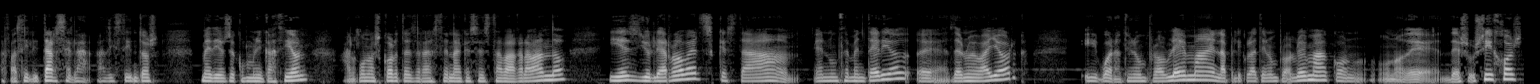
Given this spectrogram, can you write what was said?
facilitársela a distintos medios de comunicación, algunos cortes de la escena que se estaba grabando, y es Julia Roberts, que está en un cementerio eh, de Nueva York, y bueno, tiene un problema, en la película tiene un problema con uno de, sus hijos,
